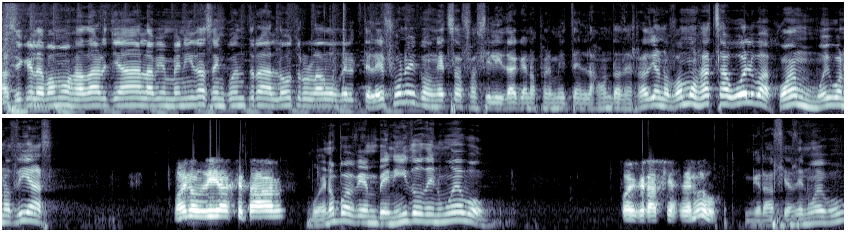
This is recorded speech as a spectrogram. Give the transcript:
Así que le vamos a dar ya la bienvenida. Se encuentra al otro lado del teléfono y con esta facilidad que nos permiten las ondas de radio nos vamos hasta Huelva. Juan, muy buenos días. Buenos días, ¿qué tal? Bueno, pues bienvenido de nuevo. Pues gracias de nuevo. Gracias de nuevo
